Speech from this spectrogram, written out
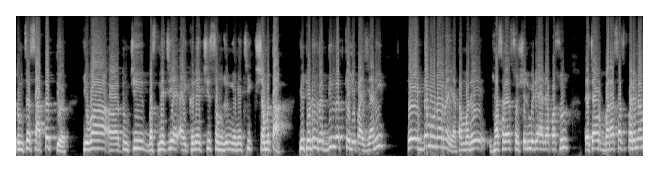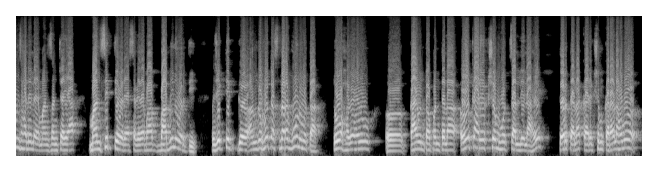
तुमचं सातत्य किंवा तुमची बसण्याची ऐकण्याची समजून घेण्याची क्षमता ही थोडी वृद्धिंगत केली पाहिजे. आणि हे एकदम होणार नाही. आता मध्ये ह्या सगळ्या सोशल मीडिया आल्यापासून त्याच्यावर बराचसाच परिणाम झालेला आहे माणसांच्या या मानसिकतेवर या सगळ्या बाब- बाबींवरती. म्हणजे ते अंगभूत असणारा गुण होता. तो हळूहळू काय म्हणतो आपण त्याला अकार्यक्षम होत चाललेला आहे. तर त्याला कार्यक्षम करायला हवं.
